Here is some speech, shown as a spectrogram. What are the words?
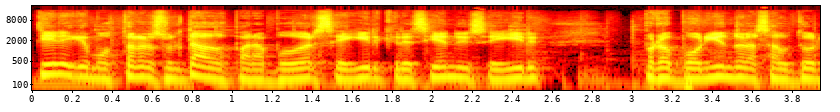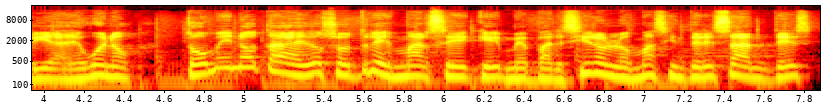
tiene que mostrar resultados para poder seguir creciendo y seguir proponiendo las autoridades. Bueno, tomé nota de dos o tres, Marce, que me parecieron los más interesantes.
